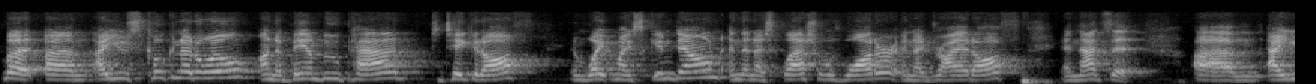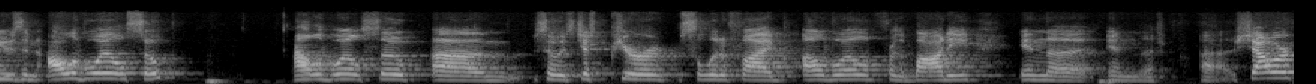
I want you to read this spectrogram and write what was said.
But um, I use coconut oil on a bamboo pad to take it off and wipe my skin down, and then I splash it with water and I dry it off, and that's it. Um, I use an olive oil soap olive oil soap. Um, so it's just pure solidified olive oil for the body in the in the uh, shower.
